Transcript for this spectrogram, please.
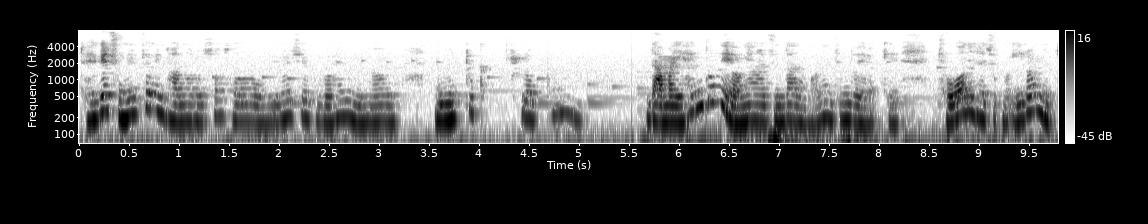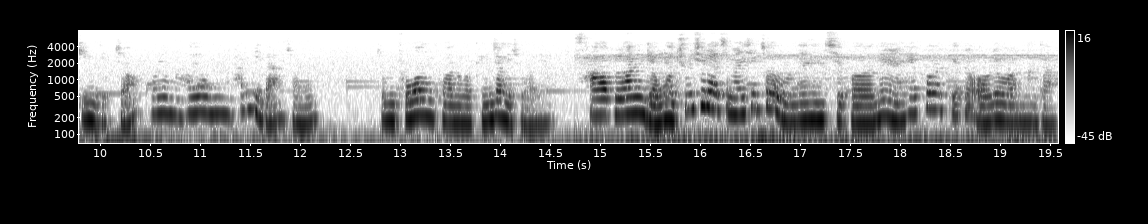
되게 중립적인 단어를 써서 이런 식으로 뭐 어떻게 불러봐. 근데 아마 이 행동에 영향을 준다는 거는 좀 더 이렇게 조언을 해주고 뭐 이런 느낌이겠죠. 허용을 허용합니다. 저는 좀 조언 구하는 거 굉장히 좋아해요. 사업을 하는 경우 충실하지만 실적을 못 내는 직원을 해고하기를 어려워합니다.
